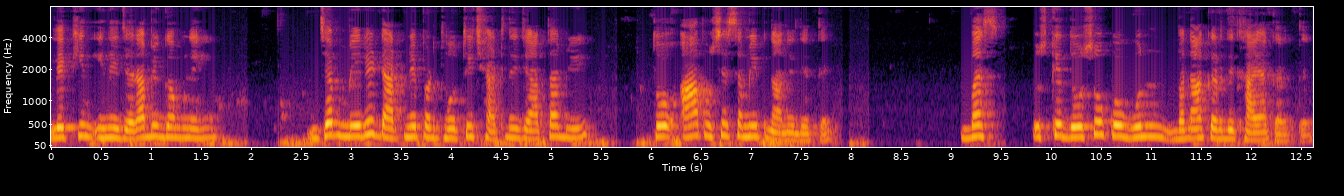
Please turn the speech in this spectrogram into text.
लेकिन इन्हें ज़रा भी गम नहीं। जब मेरे डांटने पर धोती छाटने जाता भी तो आप उसे समीप नाने देते। बस उसके दोषों को गुण बनाकर दिखाया करते।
